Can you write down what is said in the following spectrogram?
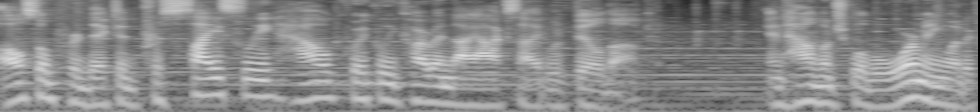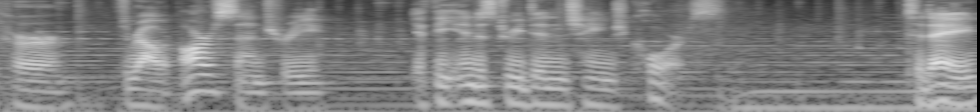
also predicted precisely how quickly carbon dioxide would build up and how much global warming would occur throughout our century if the industry didn't change course. Today,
